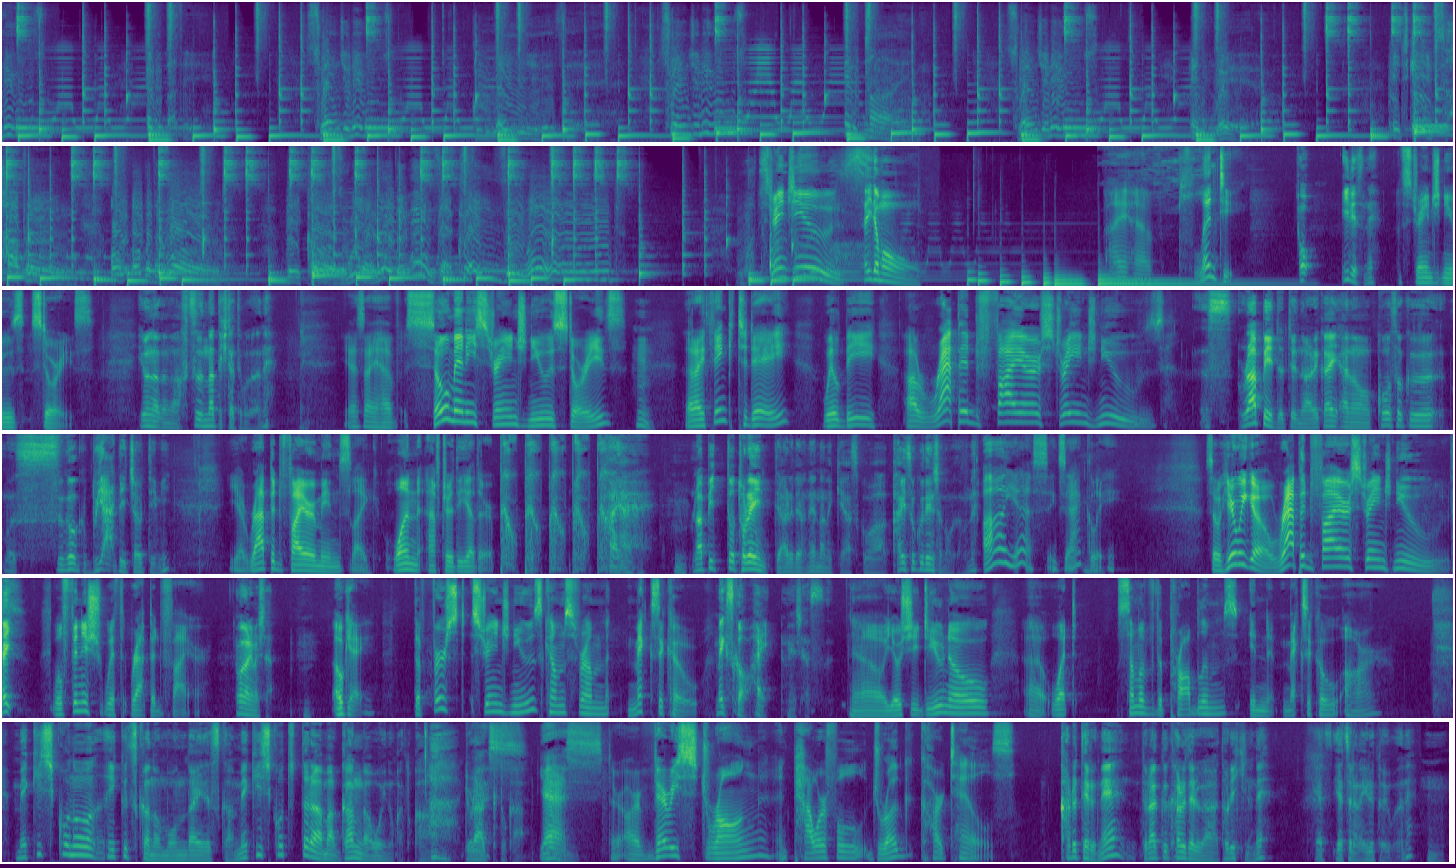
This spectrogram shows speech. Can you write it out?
strange news stories. 世の中が普通になってきたってことだね。 Yes, I have so many strange news stories that I think today will be a rapid fire strange news. ラピッドっていうのはあれかいあの、高速、もうすごくビヤーっていっちゃうって意味 Yeah, rapid fire means like one after the other. Pew, pew, pew, pew, pew. はいはいはい。 うん、ラピッドトレインってあれだよね。なんだっけあそこは快速電車の方だもんね。 Ah, yes, exactly. So here we go. Rapid fire strange news. はい。 We'll finish with rapid fire. わかりました。 Okay. The first strange news comes from Mexico. メキシコ。はい。お願いします。 Now, Yoshi, do you know uh, what some of the problems in Mexico are? メキシコのいくつかの問題ですか？メキシコっつったら、まあ、ガンが多いのかとか、ドラッグとか。Yes. There are very strong and powerful drug cartels. カルテルね。ドラッグカルテルが取引のね、やつやつらがいるということだね。うん。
